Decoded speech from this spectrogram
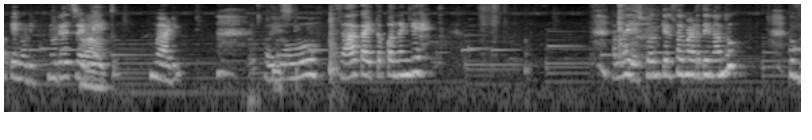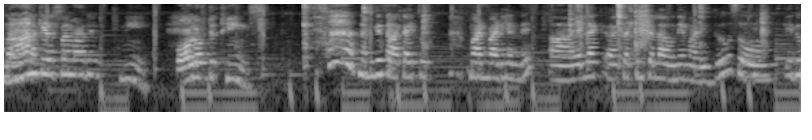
ಓಕೆ ನೋಡಿ ನೂಡಲ್ಸ್ ರೆಡಿ. ಆಯಿತು. ಮಾಡಿ. ಅಯ್ಯೋ ಸಾಕಾಯ್ತಪ್ಪ ನನಗೆ ಅಲ್ಲ ಎಷ್ಟೊಂದು ಕೆಲಸ ಮಾಡಿದೆ ನಾನು? ನಾನು ಕೆಲಸ ಮಾಡಿ ಆಲ್ ಆಫ್ ದ ಥಿಂಗ್ಸ್ ನಮಗೆ ಸಾಕಾಯ್ತು. ಮಾಡಿ ಮಾಡಿ ಅಂದೆ. ಎಲ್ಲ ಕಟ್ಟಿಂಗ್ಸ್ ಎಲ್ಲ ಅವನೇ ಮಾಡಿದ್ದು. ಸೊ ಇದು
